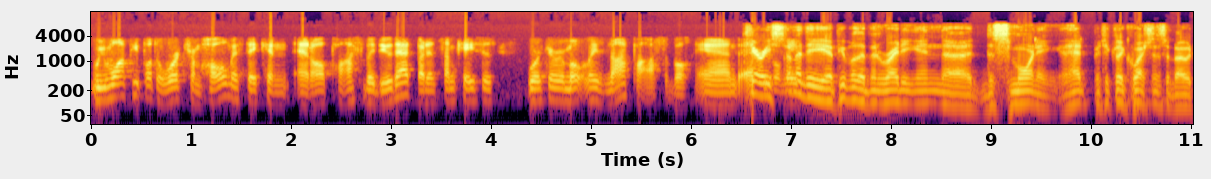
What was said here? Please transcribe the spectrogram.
we want people to work from home if they can at all possibly do that. But in some cases working remotely is not possible. And Kerry, some may- of the uh, people that have been writing in uh, this morning had particular questions about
